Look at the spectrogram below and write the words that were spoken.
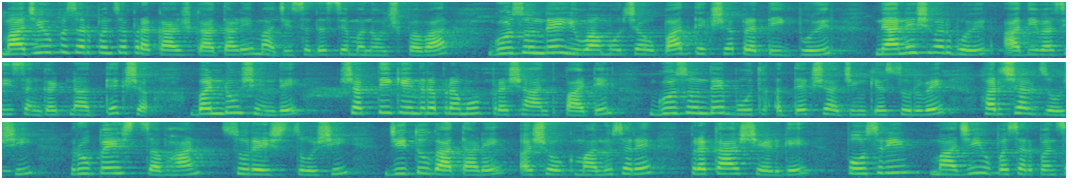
माजी उपसरपंच प्रकाश काताळे माजी सदस्य मनोज पवार गुळसुंदे युवा मोर्चा उपाध्यक्ष प्रतीक भोईर ज्ञानेश्वर भोईर आदिवासी संघटना अध्यक्ष बंडू शिंदे शक्ती केंद्र प्रमुख प्रशांत पाटील गुसुंदे बूथ अध्यक्ष अजिंक्य सुर्वे हर्षल जोशी रुपेश चव्हाण सुरेश जोशी जितू गाताडे अशोक मालुसरे प्रकाश शेडगे पोसरी माजी उपसरपंच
